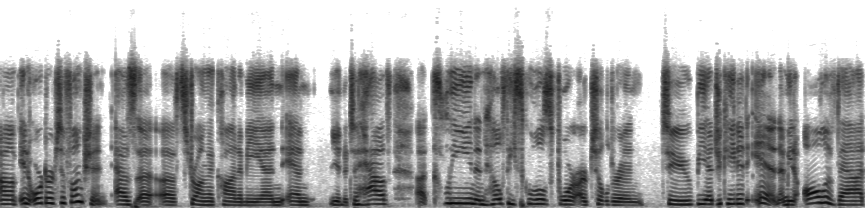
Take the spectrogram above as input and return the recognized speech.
um, in order to function as a, a, strong economy and, and you know to have uh, clean and healthy schools for our children to be educated in. I mean, all of that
